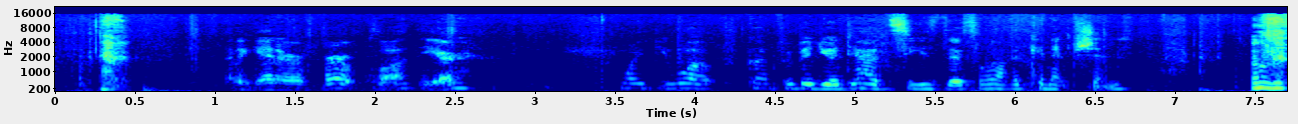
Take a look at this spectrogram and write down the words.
gotta get her a burp cloth here. Wipe you up. God forbid your dad sees this, he'll have a conniption. She's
